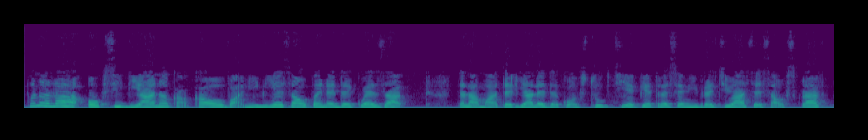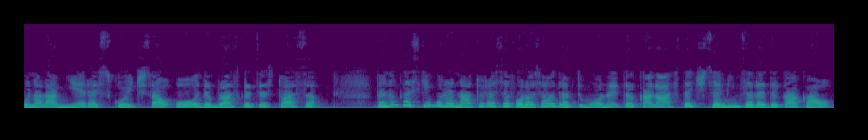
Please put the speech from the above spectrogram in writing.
până la obsidiană, cacao, vanilie sau pene de cuezat de la materiale de construcție, pietre semiprețioase sau sclavi, până la miere, scoici sau ouă de broască testoasă. Pe lângă schimbul în natură se foloseau drept monedă, ca la astăci, semințele de cacao.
